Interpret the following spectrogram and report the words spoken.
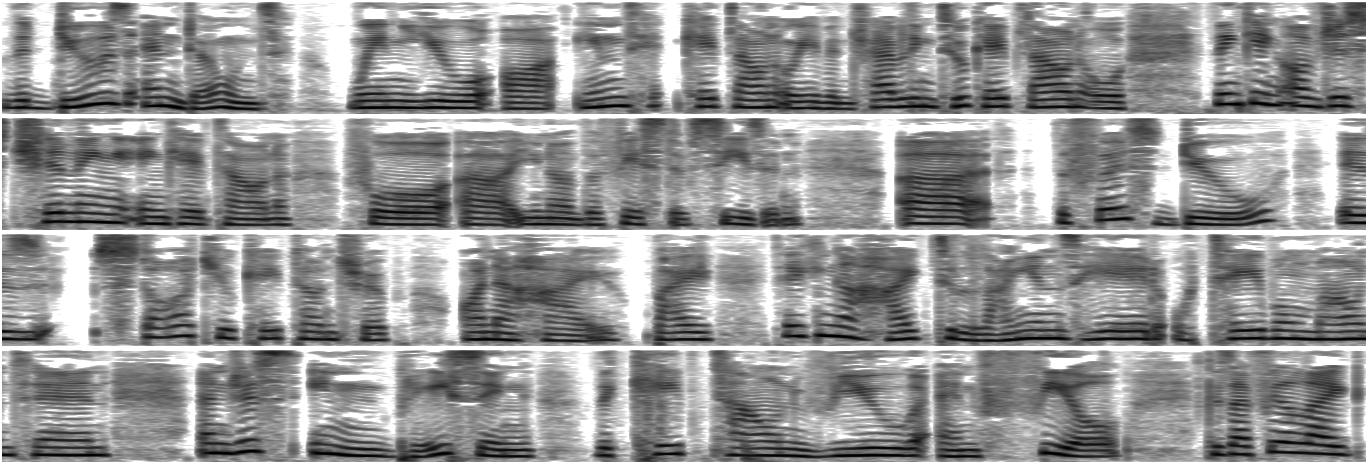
the do's and don'ts when you are in Cape Town or even traveling to Cape Town or thinking of just chilling in Cape Town for, uh, you know, the festive season. Uh, the first do is start your Cape Town trip on a high by taking a hike to Lion's Head or Table Mountain and just embracing the Cape Town view and feel. Because I feel like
